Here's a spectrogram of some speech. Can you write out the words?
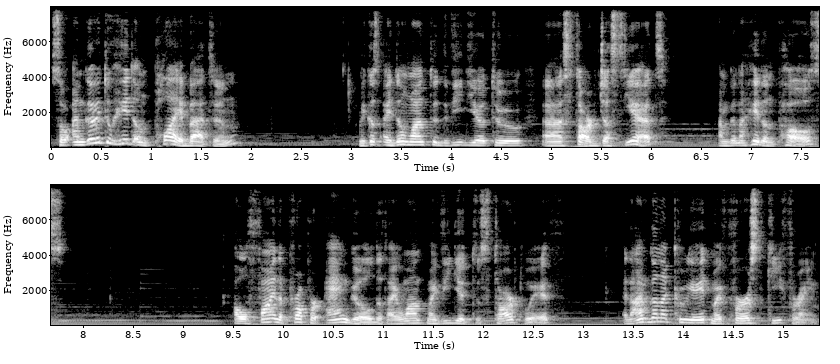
So I'm going to hit on play button because I don't want the video to uh, start just yet. I'm gonna hit on pause. I'll find a proper angle that I want my video to start with and I'm gonna create my first keyframe.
